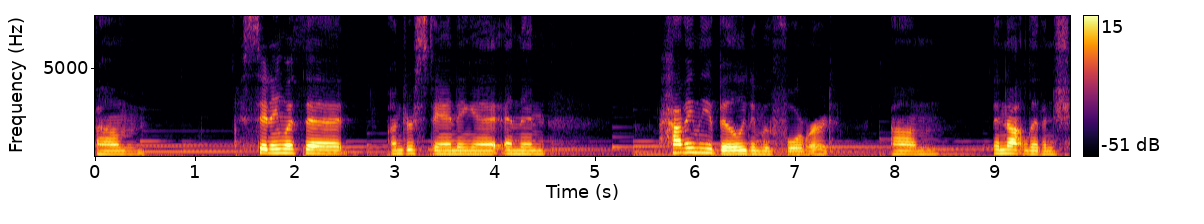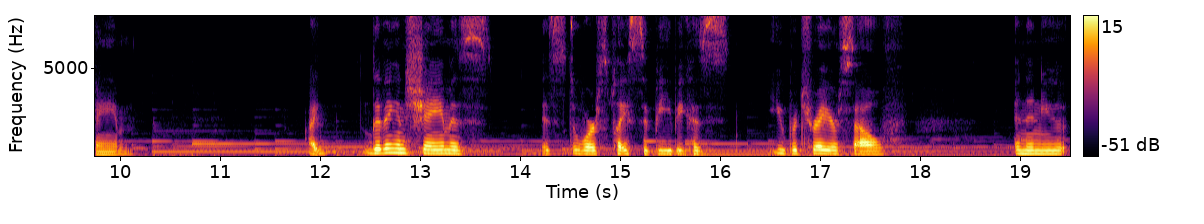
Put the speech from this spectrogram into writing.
um, sitting with it understanding it and then having the ability to move forward. Um, and not live in shame. I living in shame is is the worst place to be because you betray yourself and then you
